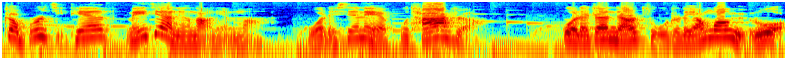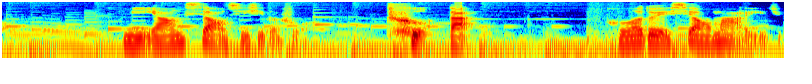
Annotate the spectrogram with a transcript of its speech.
这不是几天没见领导您吗？我这心里也不踏实啊，过来沾点组织的阳光雨露。米阳笑嘻嘻地说：“扯淡！”何队笑骂了一句，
